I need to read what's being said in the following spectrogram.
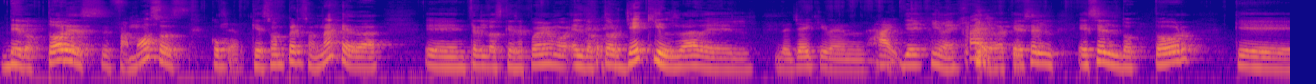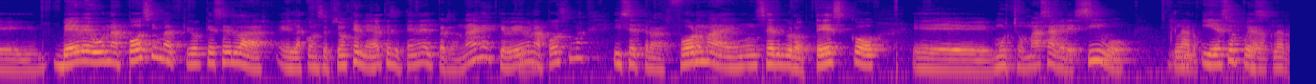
de doctores famosos como, Cierto. que son personajes, ¿verdad? Eh, entre los que se pueden... El doctor Jekyll, ¿verdad? Del, De Jekyll and Hyde. Jekyll and Hyde, ¿verdad? Que es el, es el doctor que bebe una pócima, creo que esa es la, eh, la concepción general que se tiene del personaje, que bebe una pócima y se transforma en un ser grotesco, eh, mucho más agresivo. Claro, Y, y eso pues claro, claro.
